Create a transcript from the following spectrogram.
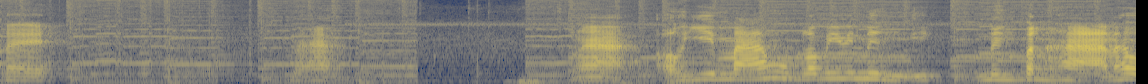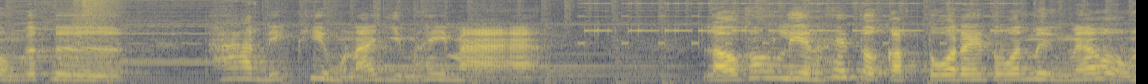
เค นะฮะอ่าเอายิมมาผมเรามีหนึ่งอีกหนึ่งปัญหานะผมก็คือถ้าดิกที่หัวหน้ายิมให้มาฮะเราต้องเรียนให้ตัวกับตัวใดตัวหนึ่งนะครับผม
